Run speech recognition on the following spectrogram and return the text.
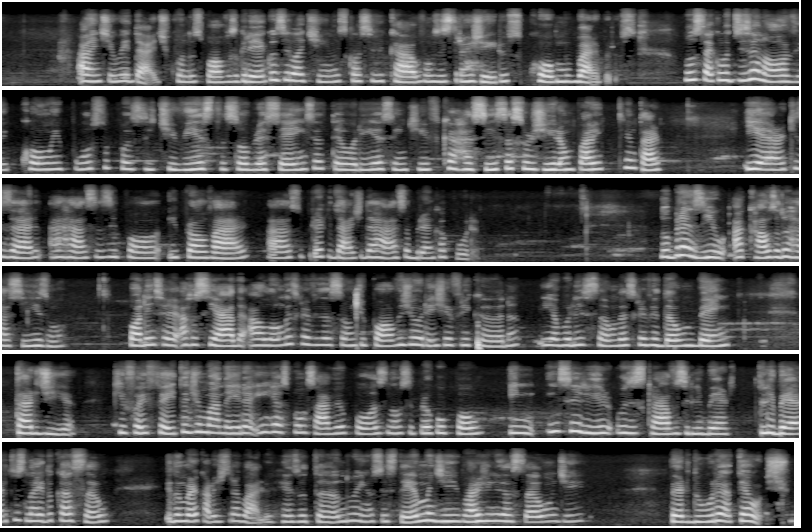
a antiguidade, quando os povos gregos e latinos classificavam os estrangeiros como bárbaros. No século XIX, com o impulso positivista sobre a ciência, teoria científica racista surgiram para tentar hierarquizar as raças e, e provar a superioridade da raça branca pura. No Brasil, a causa do racismo podem ser associada à longa escravização de povos de origem africana e abolição da escravidão bem tardia, que foi feita de maneira irresponsável, pois não se preocupou em inserir os escravos liber- libertos na educação e no mercado de trabalho, resultando em um sistema de marginalização de perdura até hoje.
